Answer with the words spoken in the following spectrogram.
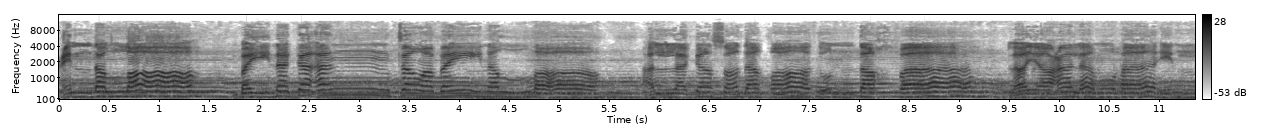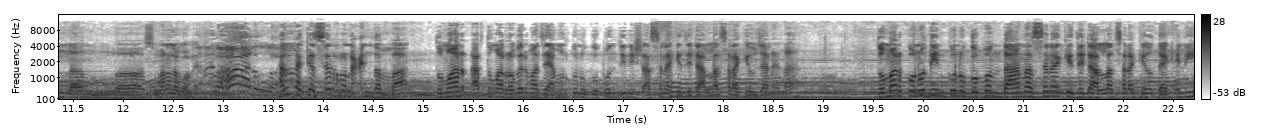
عند الله بينك أنت وبين الله ألك صدقات تخفى لا يعلمها إلا الله سبحان الله বলেন আল্লাহ কাসিরুন ইনদাল্লাহ তোমার আর তোমার রবের মাঝে এমন কোন গোপন জিনিস আছে নাকি যেটা আল্লাহ ছাড়া কেউ জানে না তোমার কোনোদিন কোনো গোপন দান আছে নাকি যেটা আল্লাহ ছাড়া কেউ দেখেনি?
